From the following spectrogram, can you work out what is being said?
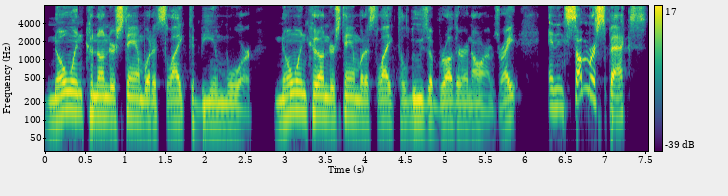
no one can understand what it's like to be in war. No one could understand what it's like to lose a brother in arms, right? And in some respects,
